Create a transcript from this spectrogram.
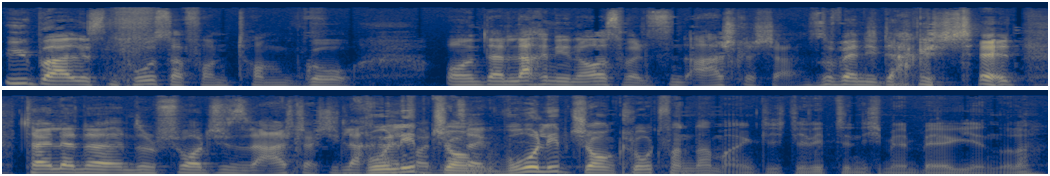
überall ist ein Poster von Tom Go. Und dann lachen die ihn aus, weil das sind Arschlöcher. So werden die dargestellt. Thailänder in so einem Short sind Arschlöcher. Die lachen Wo lebt, Jean, wo lebt Jean-Claude Van Damme eigentlich? Der lebt ja nicht mehr in Belgien, oder?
